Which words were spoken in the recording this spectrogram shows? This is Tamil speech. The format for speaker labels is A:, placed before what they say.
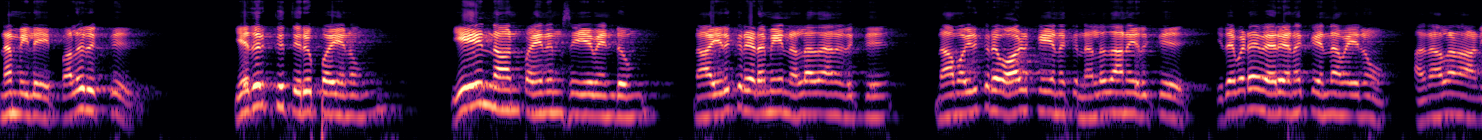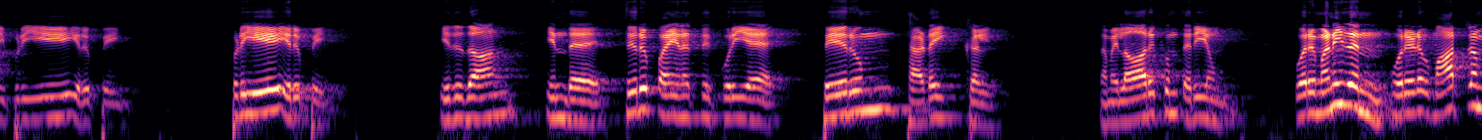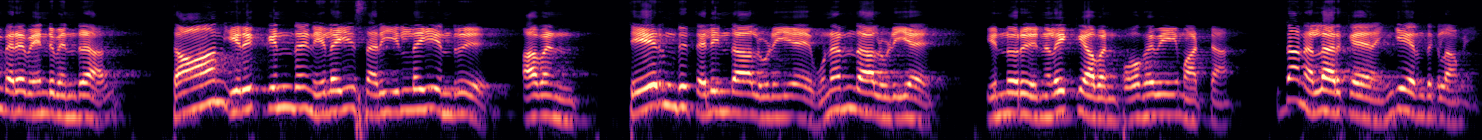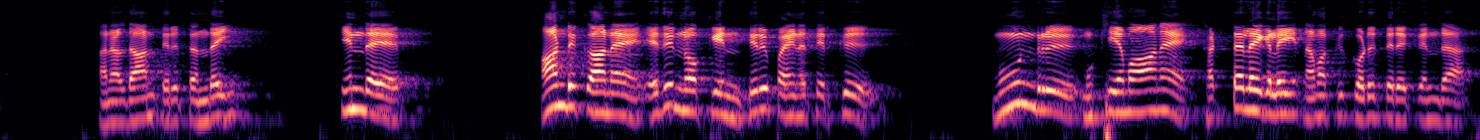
A: நம்மிலே பலருக்கு எதற்கு திருப்பயணம் ஏன் நான் பயணம் செய்ய வேண்டும்? நான் இருக்கிற இடமே நல்லதான இருக்குது நாம் இருக்கிற வாழ்க்கை எனக்கு நல்லதானே இருக்குது இதை விட வேறு எனக்கு என்ன வேணும்? அதனால் நான் இப்படியே இருப்பேன். இப்படியே இருப்பேன். இதுதான் இந்த திருப்பயணத்துக்குரிய பெரும் தடைகள். நம்ம எல்லாருக்கும் தெரியும் ஒரு மனிதன் ஒரு இட மாற்றம் பெற வேண்டும் என்றால் தான் இருக்கின்ற நிலை சரியில்லை என்று அவன் தேர்ந்து தெளிந்தாலுடைய உணர்ந்தாலுடைய இன்னொரு நிலைக்கு அவன் போகவே மாட்டான். இதுதான் நல்லா இருக்க இங்கே இருந்துக்கலாமே. ஆனால் திருத்தந்தை இந்த ஆண்டுக்கான எதிர்நோக்கின் திருப்பயணத்திற்கு மூன்று முக்கியமான கட்டளைகளை நமக்கு கொடுத்திருக்கின்றார்.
